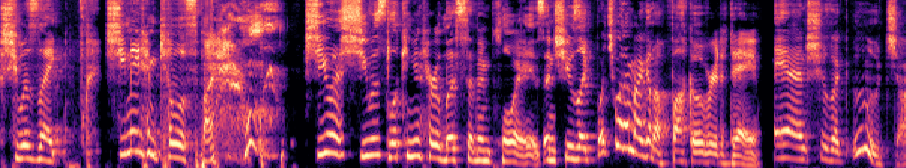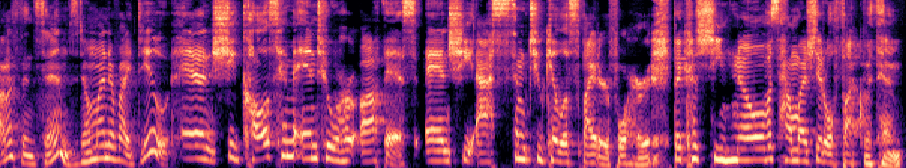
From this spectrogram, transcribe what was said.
she was like, she made him kill a spider. she was, she was looking at her list of employees and she was like, which one am I gonna fuck over today? And she was like, ooh, Jonathan Sims. Don't mind if I do. And she calls him into her office and she asks him to kill a spider for her because she knows how much it'll fuck with him.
